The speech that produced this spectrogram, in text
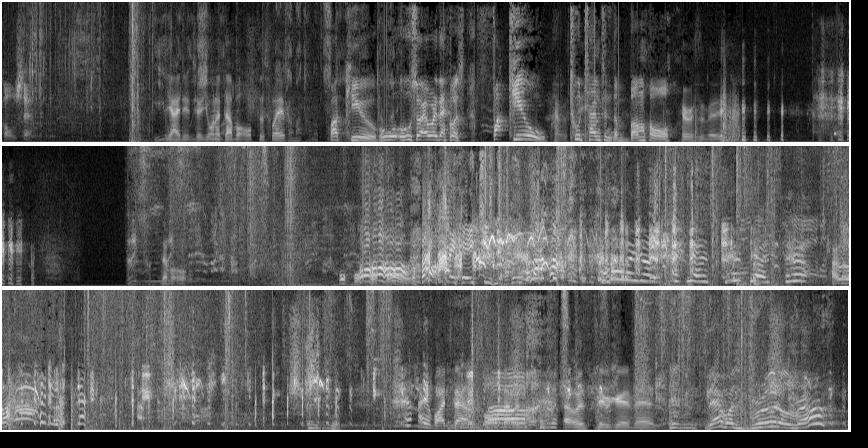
poles there. Yeah, I do too. You want to double ult this wave? Fuck you. Who, whosoever that was. Fuck you. Was Two me. times in the bum hole. It was me. double ult. Oh, ho, ho, Oh. I hate you guys. oh my god! Yes! Yes! I love I watched that unfold. That was oh. that was too good, man. That was brutal, bro.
